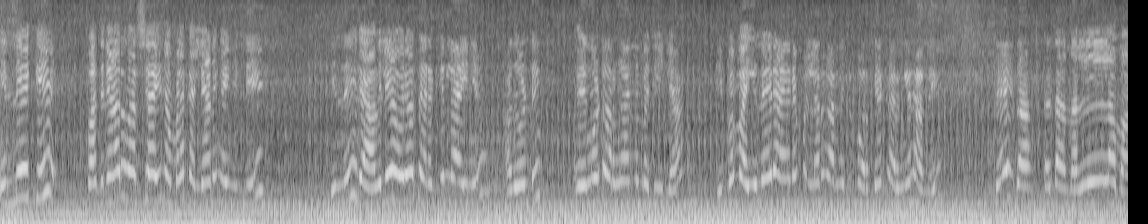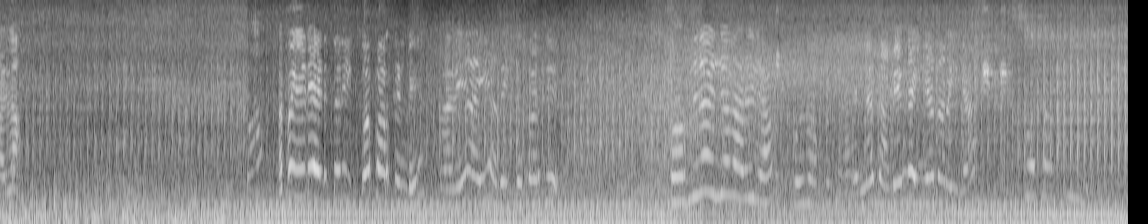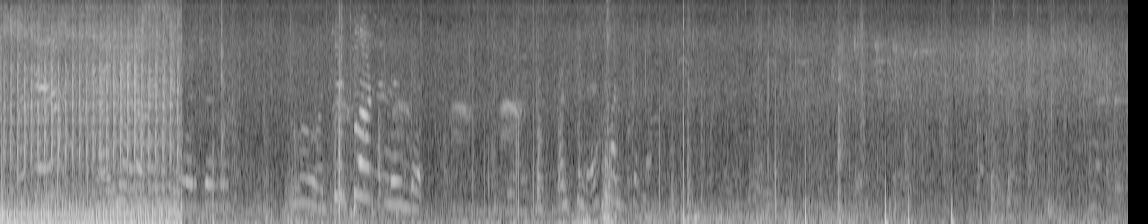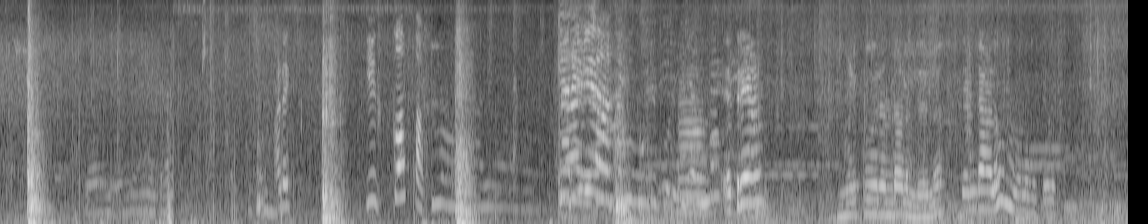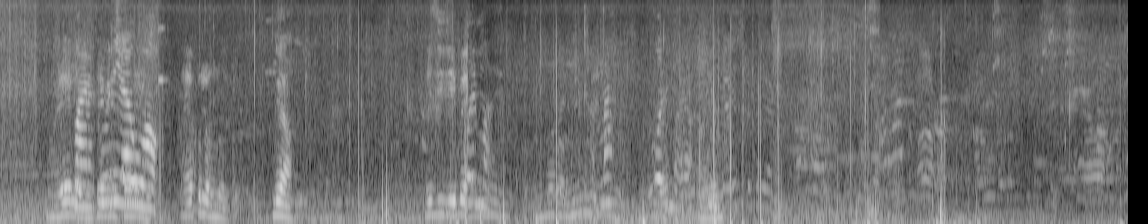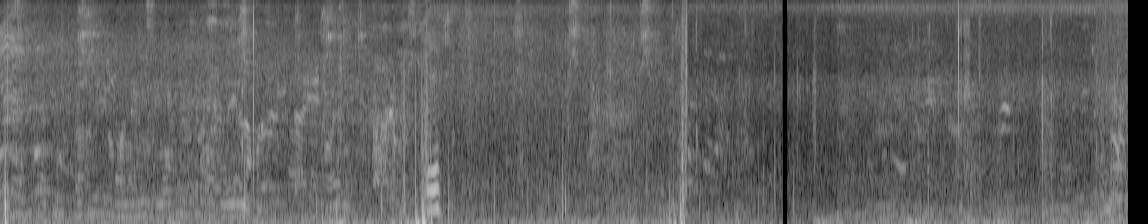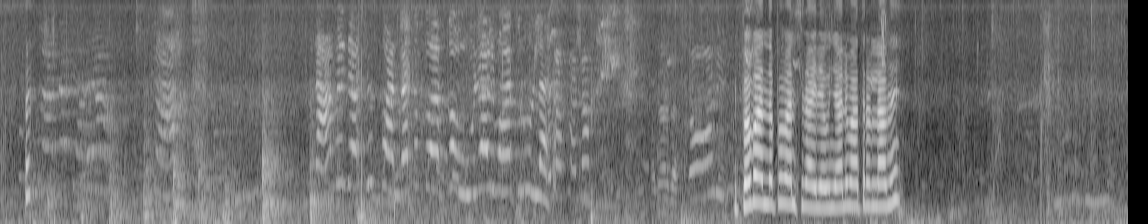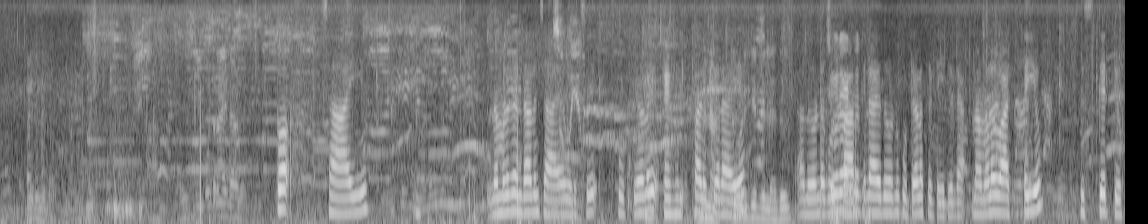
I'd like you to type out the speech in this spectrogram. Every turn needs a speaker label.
Speaker 1: ഞങ്ങൾക്ക് പതിനാറ് വർഷമായി നമ്മളെ കല്യാണം കഴിഞ്ഞിട്ട്. ഇന്ന് രാവിലെ ഓരോ തിരക്കിലായിന്. അതുകൊണ്ട് എങ്ങോട്ട് ഇറങ്ങാനൊന്നും പറ്റിയില്ല. ഇപ്പൊ വൈകുന്നേരം ആയാലും പിള്ളേർ പറഞ്ഞിട്ട് പുറത്തേക്ക് ഇറങ്ങിയതാന്ന് ദേ ഇതാ കേട്ടാ നല്ല മഴ. അപ്പൊ ഇവിടെ അടുത്തൊരു ഇക്കോ പാർക്ക് ഉണ്ട്. മഴയായി അത് ഇക്കോ പാർക്ക്.
Speaker 2: തുറന്നില്ല ഇല്ലെന്നറിയില്ല
Speaker 1: എല്ലാ സമയം കഴിഞ്ഞാന്നറിയില്ല. എത്രയാ?
Speaker 3: നിങ്ങളിപ്പോ രണ്ടാളല്ലേ അല്ലേ?
Speaker 1: രണ്ടാളും മൂന്ന് കുട്ടികളും.
Speaker 3: ആപ്പിൾ ഒന്ന് നോക്കും.
Speaker 4: ഇല്ല
Speaker 1: ഇപ്പൊ വന്നപ്പോ മനസ്സിലായില്ലേ? ഊഞ്ഞാൽ മാത്രല്ലാന്ന് ഇപ്പൊ ചായയും നമ്മൾ രണ്ടാളും ചായ കുടിച്ച് കുട്ടികൾ കളിക്കലായ. അതുകൊണ്ട് പാർക്കിലായതുകൊണ്ട് കുട്ടികളെ കിട്ടിയിട്ടില്ല. നമ്മൾ വട്ടയും ബിസ്ക്കറ്റും.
